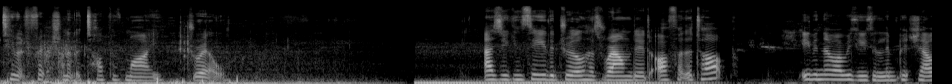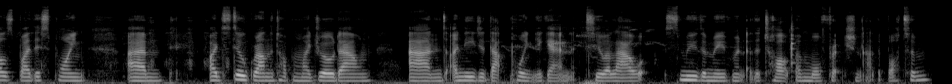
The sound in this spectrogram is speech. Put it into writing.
too much friction at the top of my drill. As you can see, the drill has rounded off at the top. Even though I was using limpet shells by this point, um, I'd still ground the top of my drill down and I needed that point again to allow smoother movement at the top and more friction at the bottom.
